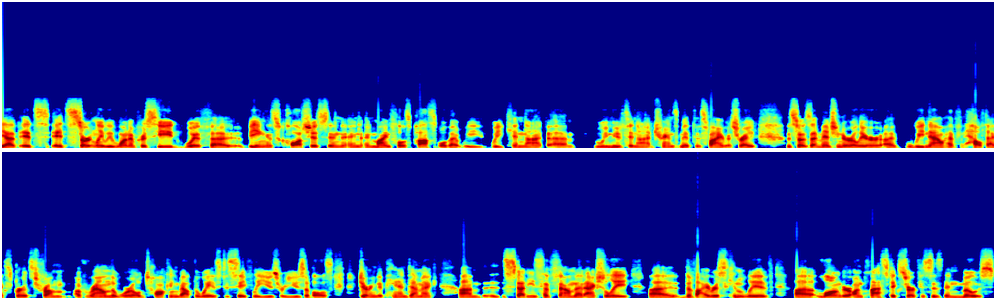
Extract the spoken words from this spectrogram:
Yeah, it's it's certainly we want to proceed with uh, being as cautious and, and, and mindful as possible that we we cannot um, we move to not transmit this virus, right? So, as I mentioned earlier, uh, we now have health experts from around the world talking about the ways to safely use reusables during the pandemic. Um, studies have found that actually uh, the virus can live uh, longer on plastic surfaces than most.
